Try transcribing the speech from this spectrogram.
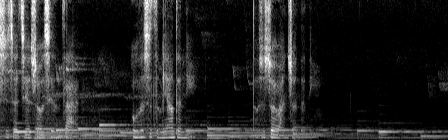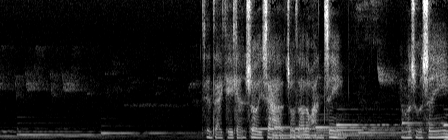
试着接受现在，无论是怎么样的你，都是最完整的你。现在可以感受一下周遭的环境，有没有什么声音？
